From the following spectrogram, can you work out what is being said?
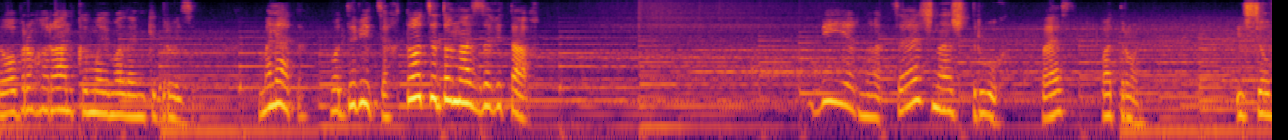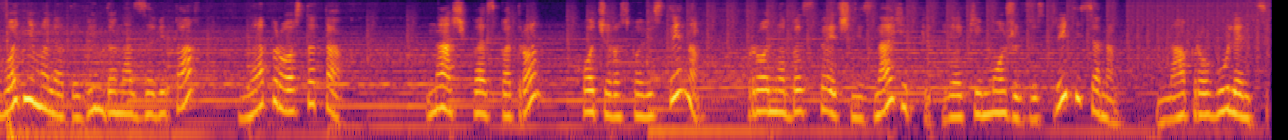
Доброго ранку, мої маленькі друзі. Малята, подивіться, хто це до нас завітав. Вірно, це ж наш друг, пес патрон. І сьогодні, малята, він до нас завітав не просто так. Наш пес патрон хоче розповісти нам про небезпечні знахідки, які можуть зустрітися нам на прогулянці.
